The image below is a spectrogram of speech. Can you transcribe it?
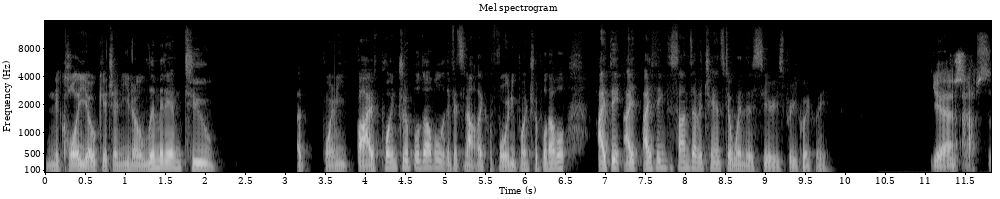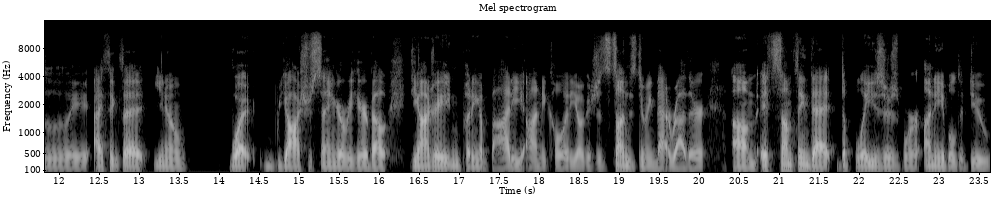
Nikola Jokic and you know limit him to a 25 point triple double if it's not like a 40 point triple double, I think I, I think the Suns have a chance to win this series pretty quickly. Yeah, absolutely. I think that, you know, what Yash was saying over here about DeAndre Ayton putting a body on Nikola Jokic. The Suns doing that rather. Um, it's something that the Blazers were unable to do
